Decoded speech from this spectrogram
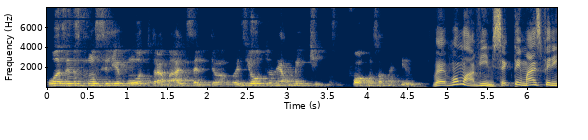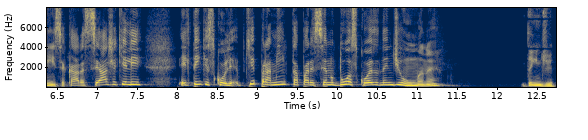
ou às vezes concilia com outro trabalho, se ele tem uma coisa, e outros realmente focam só naquilo. É, vamos lá, Vini, você que tem mais experiência, cara, você acha que ele, ele tem que escolher? Porque para mim tá parecendo duas coisas dentro de uma, né? Entendi.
